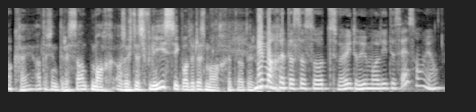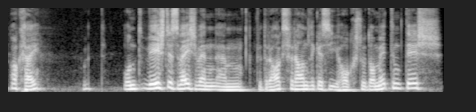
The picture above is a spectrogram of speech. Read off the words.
Okay, ah, das ist interessant. Mach, also ist das fließig, wo ihr das macht? Oder? Wir machen das so zwei, dreimal in der Saison, ja. Okay. Und wie ist das, weißt, wenn ähm, Vertragsverhandlungen sind, hockst du da mit dem Tisch,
